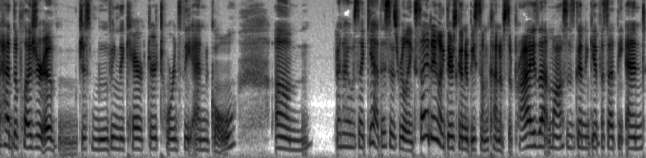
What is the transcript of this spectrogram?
had the pleasure of just moving the character towards the end goal. Um, and I was like, yeah, this is really exciting. Like, there's going to be some kind of surprise that Moss is going to give us at the end.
